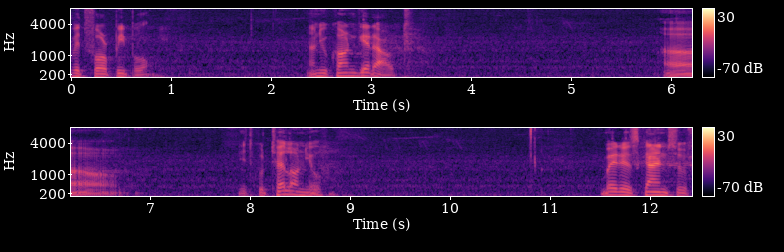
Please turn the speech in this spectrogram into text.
with four people and you can't get out, uh, it could tell on you. Various kinds of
